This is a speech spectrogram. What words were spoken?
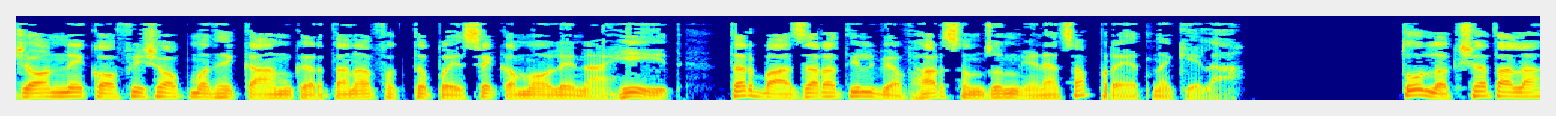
जॉनने कॉफी शॉपमध्ये काम करताना फक्त पैसे कमावले नाहीत तर बाजारातील व्यवहार समजून घेण्याचा प्रयत्न केला. तो लक्षात आला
